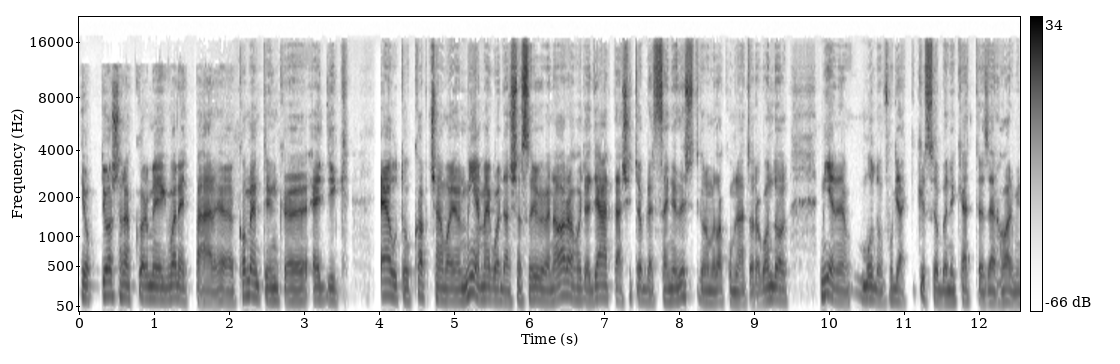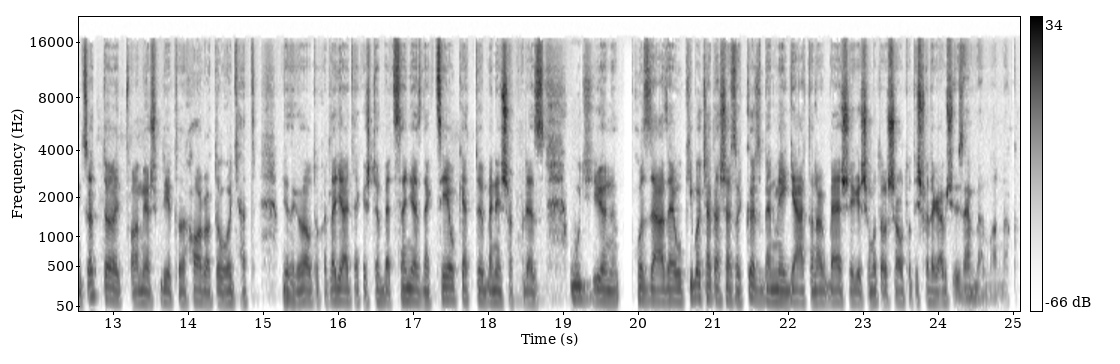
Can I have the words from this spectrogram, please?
Jó, gyorsan akkor még van egy pár kommentünk. Egyik e-autók kapcsán vajon milyen megoldás lesz a jövőben arra, hogy a gyártási többlet-szennyezést, gondolom az akkumulátorra gondol, milyen módon fogják kiküszöbölni 2035-től, itt valami olyasmit írt a hallgató, hogy hát hogy ezek az autókat legyártják, és többet szennyeznek CO2-ben, és akkor ez úgy jön hozzá az EU kibocsátásához, hogy közben még gyártanak a motoros autót is, vagy legalábbis üzemben vannak.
